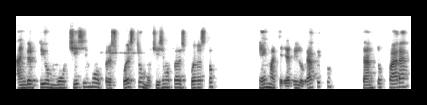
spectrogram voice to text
ha invertido muchísimo presupuesto, muchísimo presupuesto en material bibliográfico, tanto para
